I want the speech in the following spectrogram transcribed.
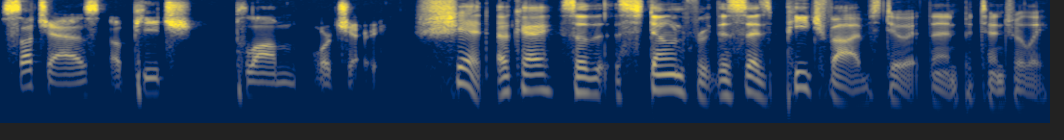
such as a peach, plum, or cherry. Shit. Okay. So the stone fruit. This says peach vibes to it. Then potentially.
